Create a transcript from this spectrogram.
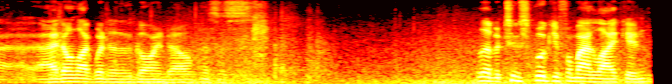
Uh, I don't like where this is going though. This is a little bit too spooky for my liking.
